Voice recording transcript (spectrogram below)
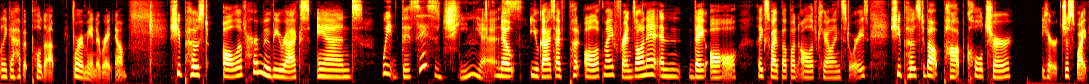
like I have it pulled up for Amanda right now. She posts all of her movie recs and Wait, this is genius. no, you guys, I've put all of my friends on it and they all like swipe up on all of Caroline's stories. She posts about pop culture. Here, just swipe.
